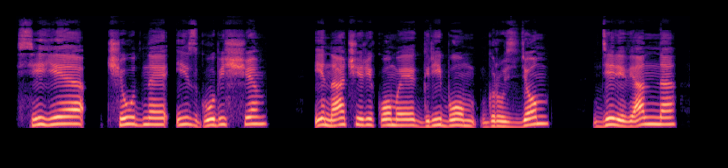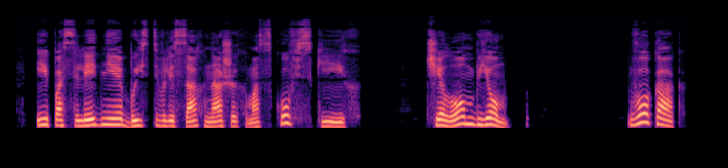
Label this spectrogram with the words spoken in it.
«Сие чудное изгубище, иначе рекомое грибом-груздем, деревянно и последнее бысть в лесах наших московских. Челом бьем». «Во как!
